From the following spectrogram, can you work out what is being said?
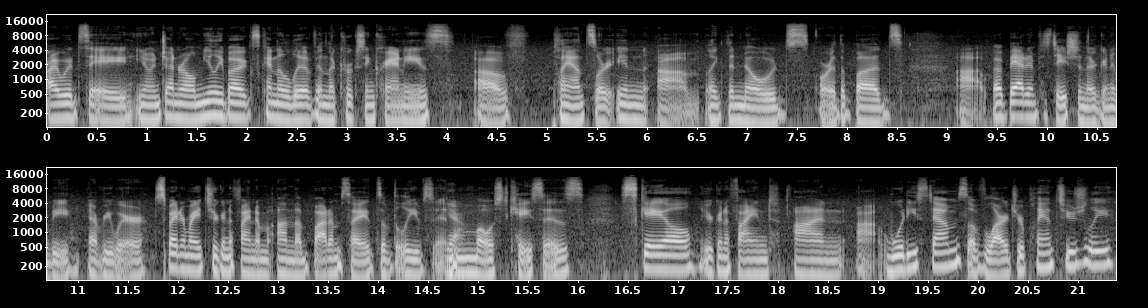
I would say, you know, in general, mealybugs kind of live in the crooks and crannies of plants or in um, like the nodes or the buds. Uh, a bad infestation, they're going to be everywhere. Spider mites, you're going to find them on the bottom sides of the leaves in Yeah. most cases. Scale, you're going to find on uh, woody stems of larger plants, usually,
